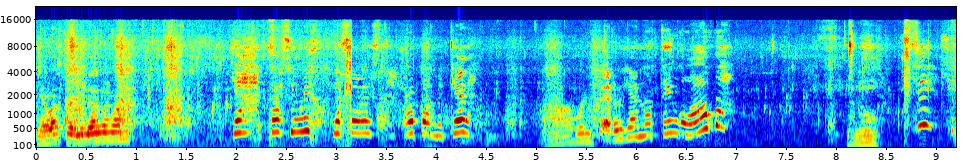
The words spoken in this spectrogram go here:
¿Ya vas terminando, mamá? Ya, ya sabes, ropa me queda. Ah, bueno. Pero ya no tengo agua. No, Sí,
